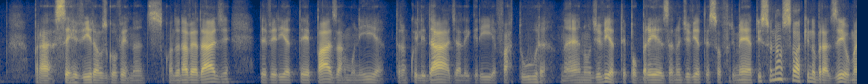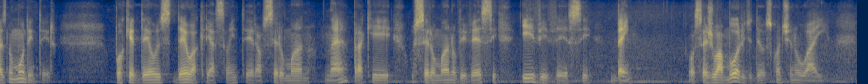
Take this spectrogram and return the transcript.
para servir aos governantes, quando na verdade deveria ter paz, harmonia, tranquilidade, alegria, fartura, né? Não devia ter pobreza, não devia ter sofrimento. Isso não só aqui no Brasil, mas no mundo inteiro. Porque Deus deu a criação inteira ao ser humano, né? Para que o ser humano vivesse e vivesse bem. Ou seja, o amor de Deus continua aí.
